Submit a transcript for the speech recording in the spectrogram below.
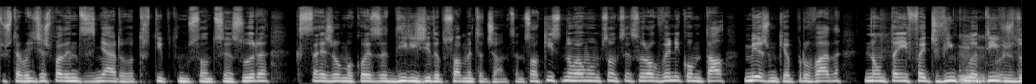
Os trabalhistas podem desenhar outro tipo de moção de censura que seja uma coisa dirigida pessoalmente a Johnson. Só que isso não é uma moção de censura ao governo e, como tal, mesmo que aprovada, não tem efeitos vinculativos de,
